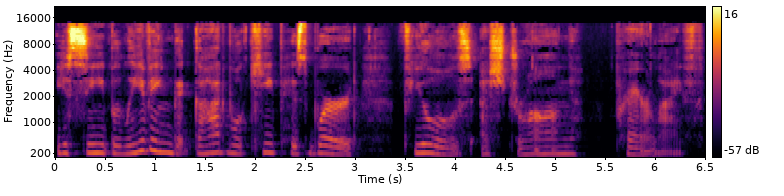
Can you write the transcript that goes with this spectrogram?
You see, believing that God will keep his word fuels a strong prayer life.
